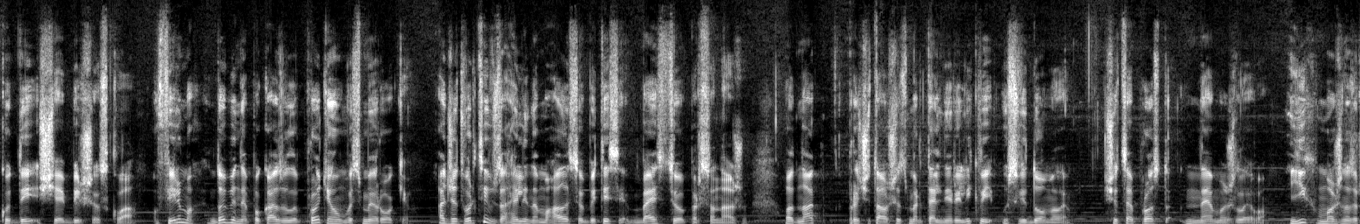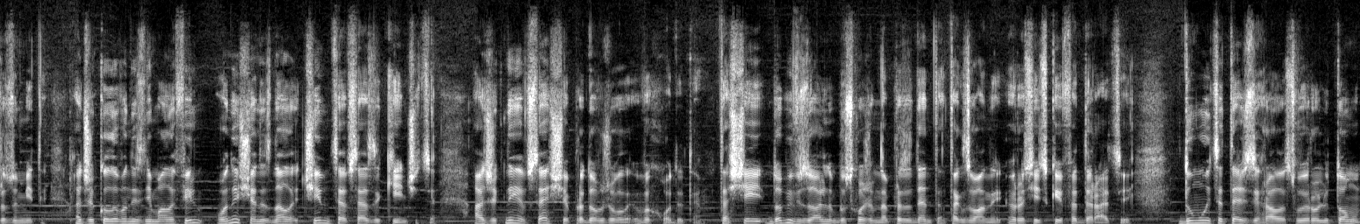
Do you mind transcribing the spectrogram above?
куди ще більше скла. У фільмах Добі не показували протягом восьми років. Адже творці взагалі намагалися обійтися без цього персонажу. Однак, прочитавши смертельні реліквії, усвідомили, що це просто неможливо. Їх можна зрозуміти, адже коли вони знімали фільм, вони ще не знали, чим це все закінчиться, адже книги все ще продовжували виходити. Та ще й Добі візуально був схожим на президента так званої Російської Федерації. Думаю, це теж зіграло свою роль у тому,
